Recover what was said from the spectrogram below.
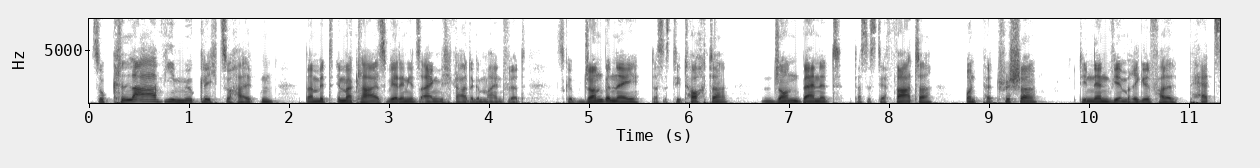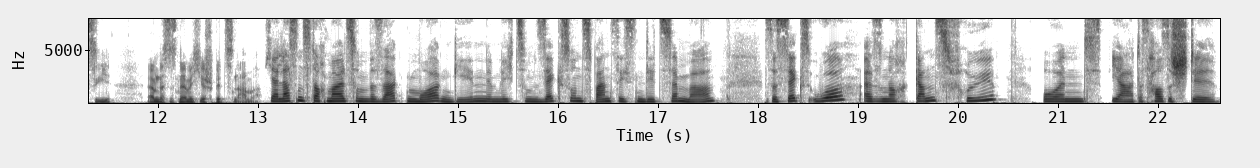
so klar wie möglich zu halten, damit immer klar ist, wer denn jetzt eigentlich gerade gemeint wird. Es gibt John Benet, das ist die Tochter, John Bennett, das ist der Vater, und Patricia, die nennen wir im Regelfall Patsy. Ähm, das ist nämlich ihr Spitzname. Ja, lass uns doch mal zum besagten Morgen gehen, nämlich zum 26. Dezember. Es ist 6 Uhr, also noch ganz früh. Und ja, das Haus ist still.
